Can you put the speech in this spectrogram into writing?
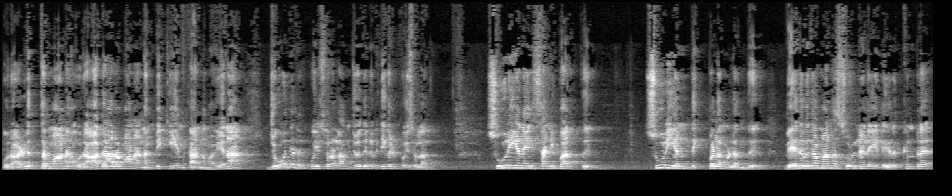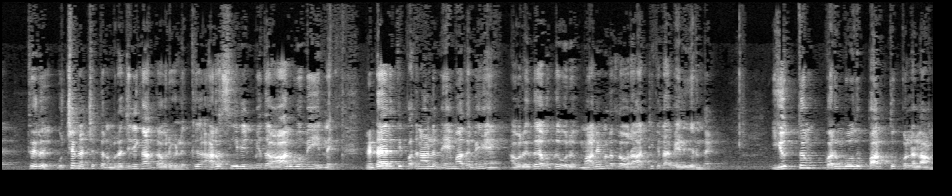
ஒரு அழுத்தமான ஒரு ஆதாரமான நம்பிக்கையின் காரணமாக. ஏன்னா ஜோதிடர் பொய் சொல்லலாம் ஜோதிட விதிகள் பொய் சொல்லாது. சூரியனை சனி பார்த்து சூரியன் திக்பலம் இழந்து வேறு விதமான சூழ்நிலையில் இருக்கின்ற திரு உச்ச நட்சத்திரம் ரஜினிகாந்த் அவர்களுக்கு அரசியலின் மீது ஆர்வமே இல்லை. ரெண்டாயிரத்தி பதினாலு மே மாதமே அவர் இதை வந்து ஒரு மாலை மலர்ல ஒரு ஆர்டிக்கலாக எழுதியிருந்தேன் யுத்தம் வரும்போது பார்த்து கொள்ளலாம்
